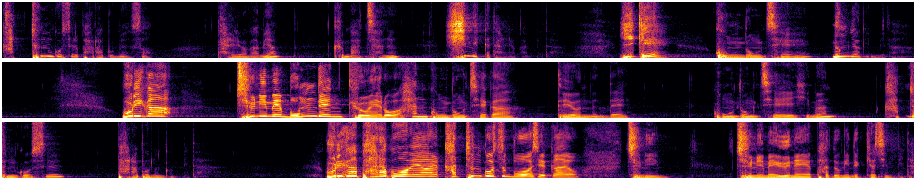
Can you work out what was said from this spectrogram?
같은 곳을 바라보면서 달려가면 그 마차는 힘있게 달려갑니다. 이게 공동체의 능력입니다. 우리가 주님의 몸된 교회로 한 공동체가 되었는데 공동체의 힘은 같은 곳을 바라보는 겁니다. 우리가 바라보아야 할 같은 곳은 무엇일까요? 주님, 주님의 은혜의 파동이 느껴집니다.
